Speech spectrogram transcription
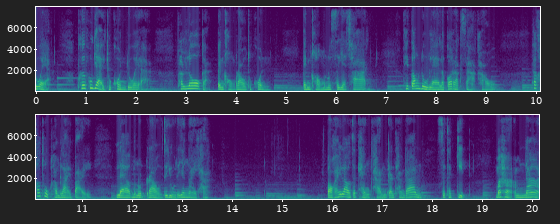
ด้วยอะเพื่อผู้ใหญ่ทุกคนด้วยอะเพราะโลกอะเป็นของเราทุกคน เป็นของมนุษยชาติ ที่ต้องดูแลแล้วก็รักษาเขา ถ้าเขาถูกทำลายไป แล้วมนุษย์เราจะอยู่ได้ยังไงคะต่อให้เราจะแข่งขันกันทางด้านเศรษฐกิจ มหาอำนาจ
